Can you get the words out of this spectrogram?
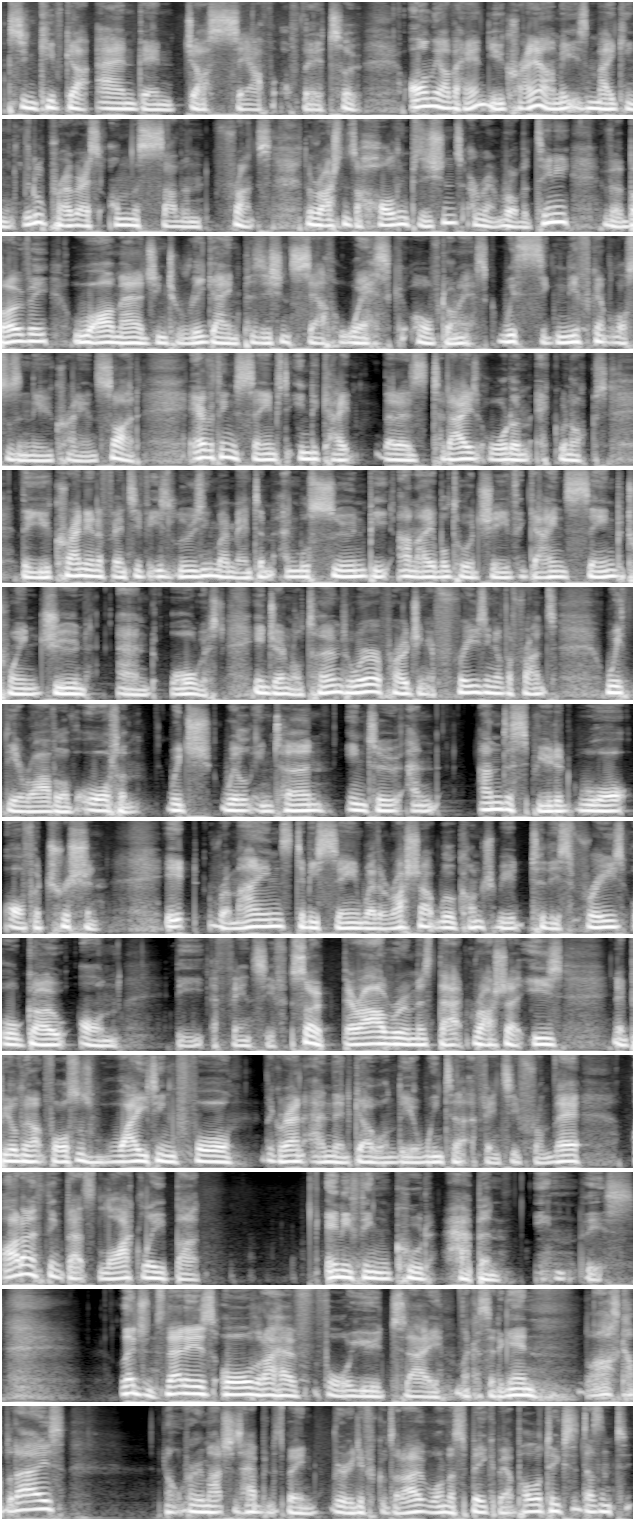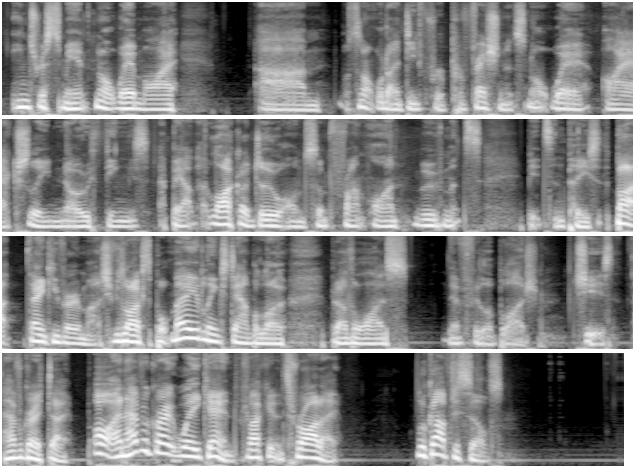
Sinkivka and then just south of there too. On the other hand, the Ukrainian army is making little progress on the southern fronts. The Russians are holding positions around Robotyne, Verbove, while managing to regain positions southwest of Donetsk, with significant losses in the Ukrainian side. Everything seems to indicate that as today's autumn equinox, the Ukrainian offensive is losing momentum and will soon be unable to achieve the gains seen between June and August. In general terms, we're approaching a freezing of the fronts with the arrival of autumn which will in turn into an undisputed war of attrition. It remains to be seen whether Russia will contribute to this freeze or go on the offensive. So there are rumors that Russia is you know, building up forces, waiting for the ground, and then go on the winter offensive from there. I don't think that's likely, but anything could happen in this. Legends, that is all that I have for you today. Like I said again, the last couple of days, not very much has happened. It's been very difficult. I don't want to speak about politics. It doesn't interest me. It's not where my um, it's not what I did for a profession. It's not where I actually know things about that, like I do on some frontline movements, bits and pieces. But thank you very much. If you'd like to support me, links down below. But otherwise, never feel obliged. Cheers. Have a great day. Oh, and have a great weekend. Fuck it, it's Friday. Look after yourselves.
